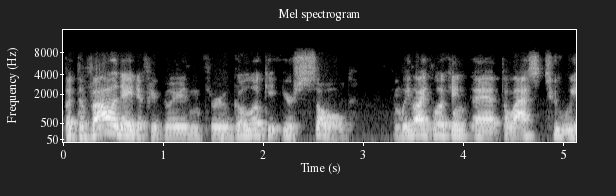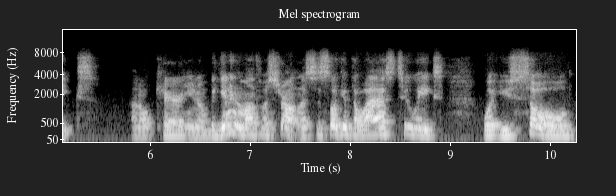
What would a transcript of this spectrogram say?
But to validate if you're bleeding through, go look at your sold. And we like looking at the last two weeks. I don't care, you know, beginning of the month was strong. Let's just look at the last two weeks, what you sold,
